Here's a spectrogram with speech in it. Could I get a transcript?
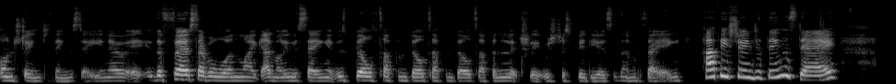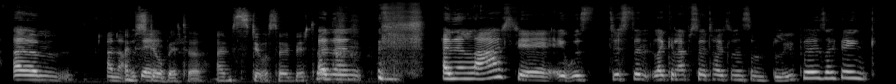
on Stranger Things Day. You know, it, the first ever one, like Emily was saying, it was built up and built up and built up, and literally it was just videos of them saying "Happy Stranger Things Day," um, and that I'm still it. bitter. I'm still so bitter. And then, and then last year it was just a, like an episode title and some bloopers, I think.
